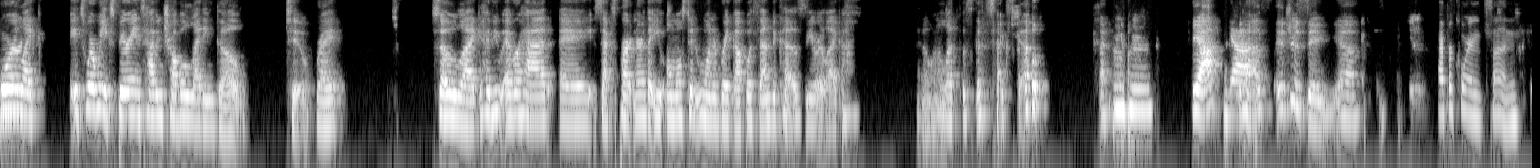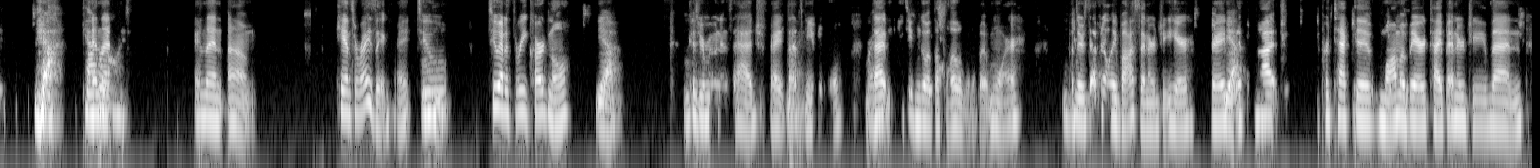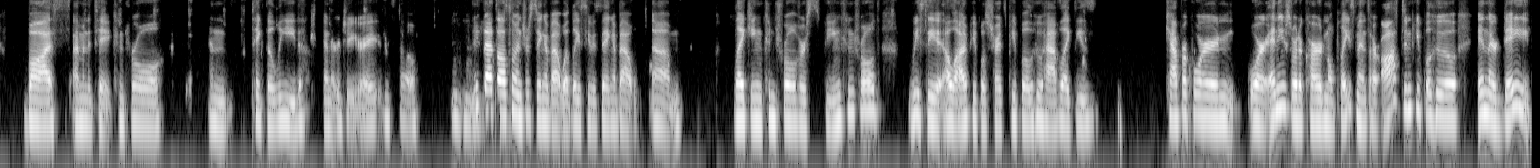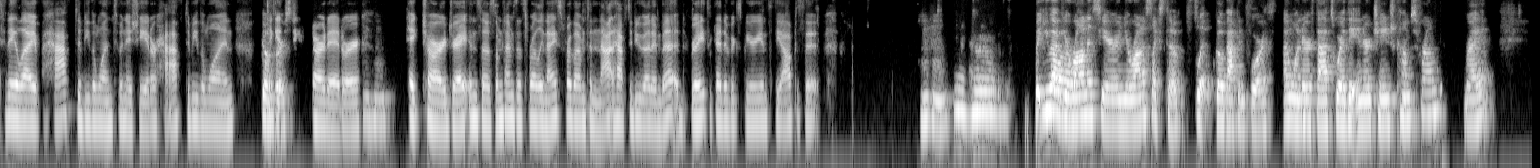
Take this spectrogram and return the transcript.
or merge- like it's where we experience having trouble letting go too right so like have you ever had a sex partner that you almost didn't want to break up with them because you were like i don't want to let this good sex go. Hmm yeah? Yeah. has? Interesting. Yeah. Capricorn sun. yeah. And then- Capricorn. and then um cancer rising right? 2 Mhm. two out of three cardinal. Yeah. Because Mhm. your moon is sag right? That's Right. mutable right. that means you can go with the flow a little bit more but there's definitely boss energy here right Yeah. if not protective mama bear type energy then boss i'm going to take control and take the lead energy right and so Mhm. I think that's also interesting about what Lacey was saying about um liking control versus being controlled. We see a lot of people's charts, people who have like these Capricorn or any sort of cardinal placements are often people who in their day to day life have to be the one to initiate or have to be the one go to get started or Mhm. take charge, right? And so sometimes it's really nice for them to not have to do that in bed, right? To kind of experience the opposite. Mhm. hmm But you have Uranus here, and Uranus likes to flip, go back and forth. I wonder if that's where the interchange comes from, right?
